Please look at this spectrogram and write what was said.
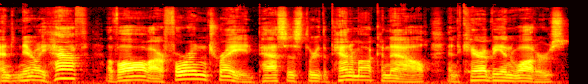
and nearly half of all our foreign trade passes through the Panama Canal and Caribbean waters,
